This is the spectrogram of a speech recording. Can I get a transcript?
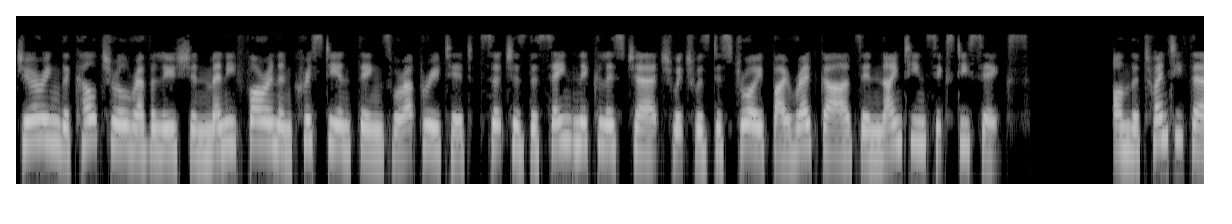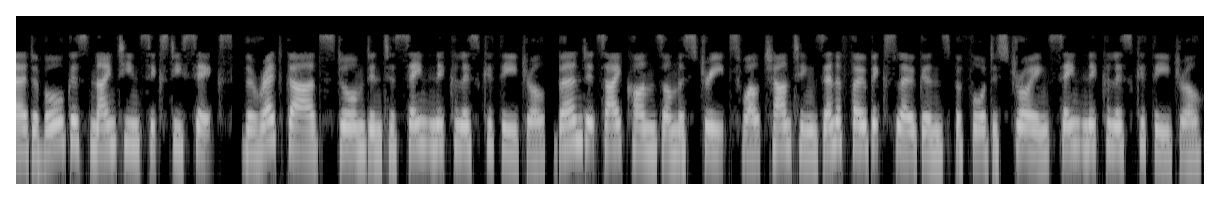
During the Cultural Revolution many foreign and Christian things were uprooted, such as the St. Nicholas Church which was destroyed by Red Guards in 1966. On 23 August 1966, the Red Guards stormed into St. Nicholas Cathedral, burned its icons on the streets while chanting xenophobic slogans before destroying St. Nicholas Cathedral.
